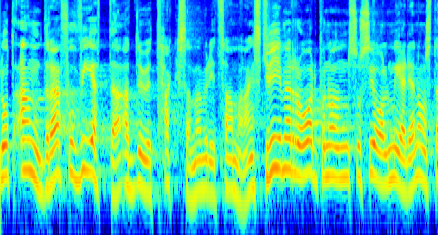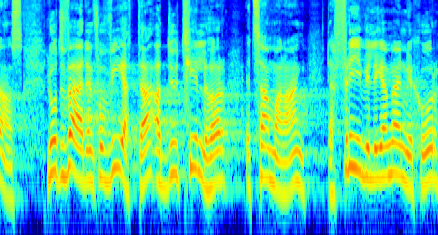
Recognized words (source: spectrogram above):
Låt andra få veta att du är tacksam över ditt sammanhang. Skriv en rad på någon social media någonstans. Låt världen få veta att du tillhör ett sammanhang där frivilliga människor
